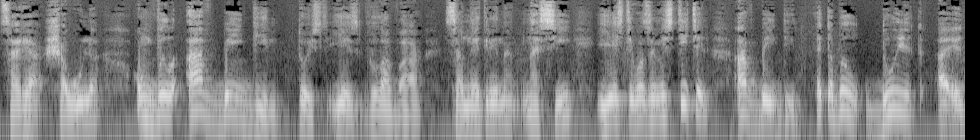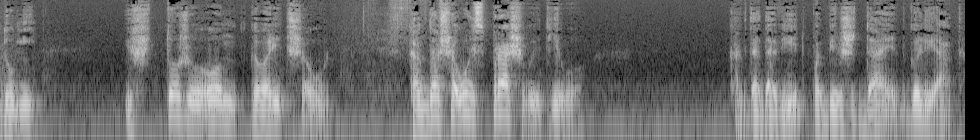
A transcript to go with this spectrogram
царя Шауля. Он был Авбейдин, то есть есть глава Санедрина, Наси, и есть его заместитель Авбейдин. Это был Дуик Аэдуми. И что же он говорит Шауль? Когда Шауль спрашивает его, когда Давид побеждает Голиата,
